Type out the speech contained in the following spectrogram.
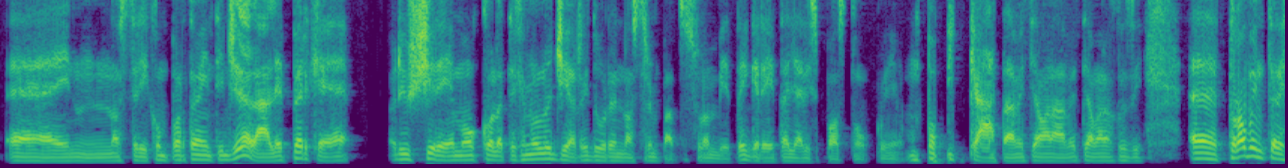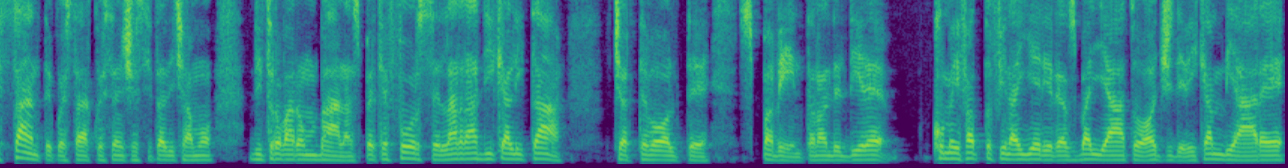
eh, i nostri comportamenti in generale, perché riusciremo con la tecnologia a ridurre il nostro impatto sull'ambiente. E Greta gli ha risposto un po' piccata, mettiamola, mettiamola così. Eh, trovo interessante questa, questa necessità, diciamo, di trovare un balance, perché forse la radicalità certe volte spaventa, no? del dire come hai fatto fino a ieri era sbagliato, oggi devi cambiare,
